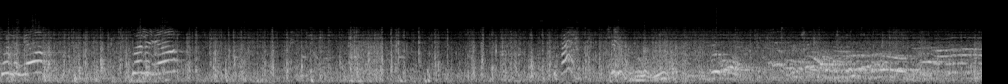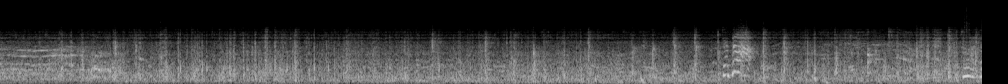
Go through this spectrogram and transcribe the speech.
孙丽英，孙丽英，哎，这个冷。郑大，郑大，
